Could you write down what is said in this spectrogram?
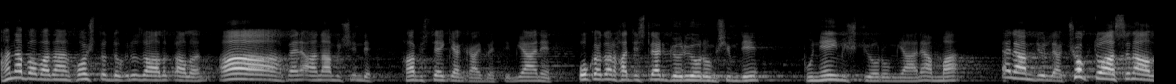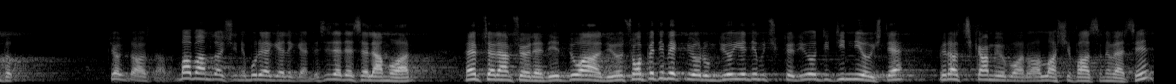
Ana babadan hoşnutluk, rızalık alın. Ah ben anamı şimdi hapisteyken kaybettim. Yani o kadar hadisler görüyorum şimdi. Bu neymiş diyorum yani ama elhamdülillah çok duasını aldım. Çok duasını aldım. Babam da şimdi buraya gelirken de size de selamı var. Hep selam söyledi, dua diyor. Sohbeti bekliyorum diyor. Yedi buçukta diyor. Dinliyor işte. Biraz çıkamıyor bu arada. Allah şifasını versin.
